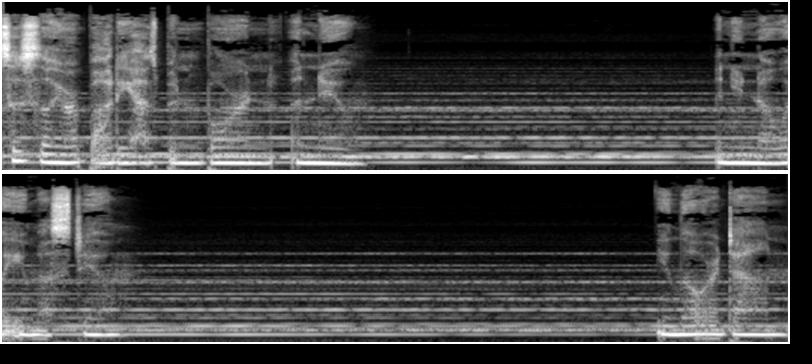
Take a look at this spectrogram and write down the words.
Feels as though your body has been born anew, and you know what you must do. You lower down,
